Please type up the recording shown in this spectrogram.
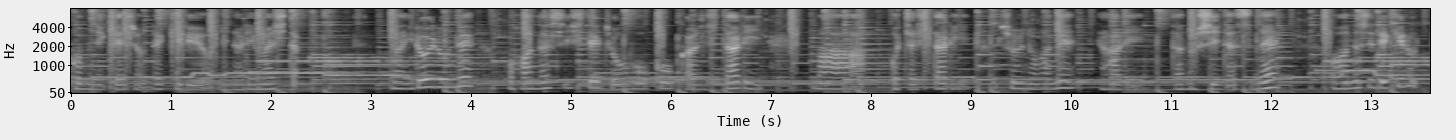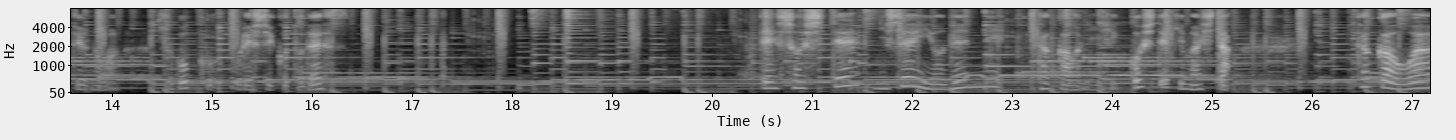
コミュニケーションできるようになりました。まあいろいろねお話しして情報交換したりまあお茶したりそういうのがねやはり楽しいですね。お話できるっていうのはすごく嬉しいことです。えそして2004年に高尾に引っ越してきました高尾は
